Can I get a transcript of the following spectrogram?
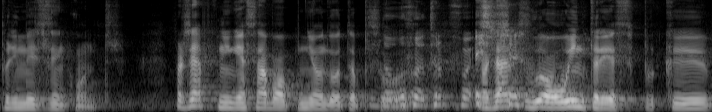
primeiros encontros. Para já, porque ninguém sabe a opinião da outra pessoa. pois. Para já, ou o interesse, porque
